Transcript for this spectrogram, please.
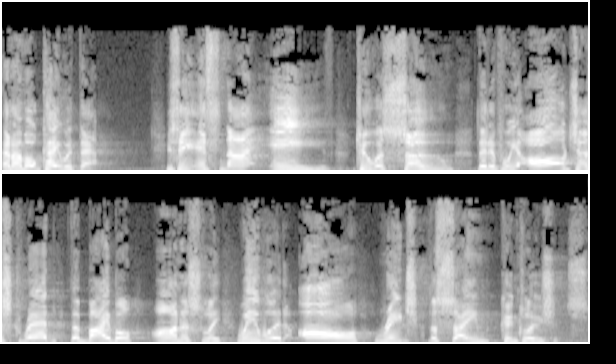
And I'm okay with that. You see, it's naive to assume that if we all just read the Bible honestly, we would all reach the same conclusions.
